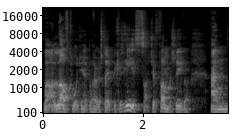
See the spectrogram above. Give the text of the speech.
Well, I loved watching Oklahoma State because he is such a fun receiver, and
